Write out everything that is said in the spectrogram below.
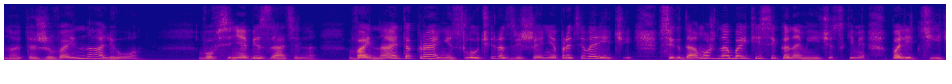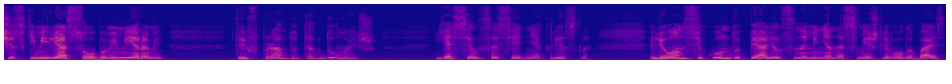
но это же война леон вовсе не обязательно. Война это крайний случай разрешения противоречий. Всегда можно обойтись экономическими политическими или особыми мерами. Ты вправду так думаешь? Я сел в соседнее кресло. Леон секунду пялился на меня насмешливо улыбаясь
